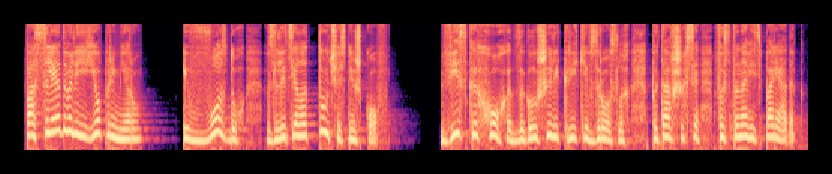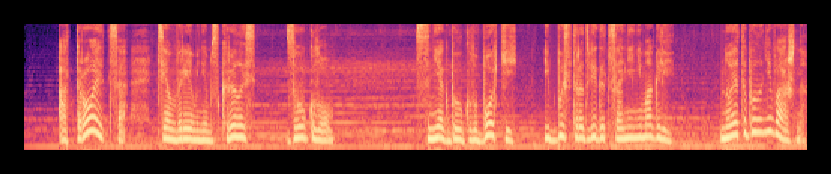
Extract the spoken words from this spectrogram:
последовали ее примеру и в воздух взлетела туча снежков. Виск и хохот заглушили крики взрослых, пытавшихся восстановить порядок. А троица тем временем скрылась за углом. Снег был глубокий, и быстро двигаться они не могли. Но это было неважно.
